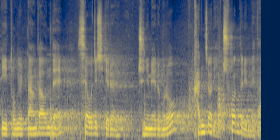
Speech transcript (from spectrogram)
이 독일 땅 가운데 세워지시기를 주님의 이름으로 간절히 축원드립니다.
